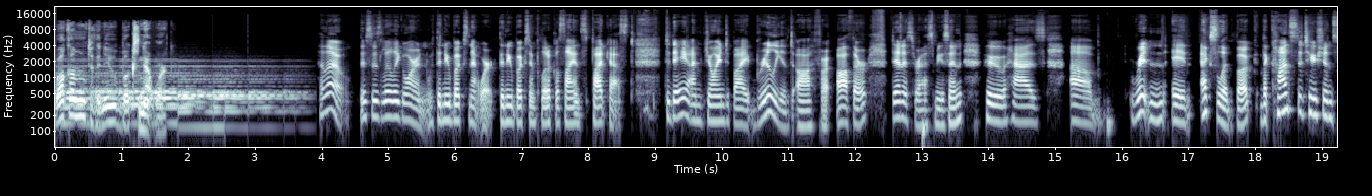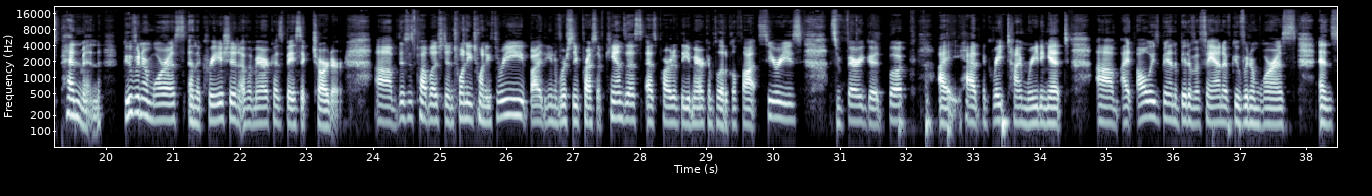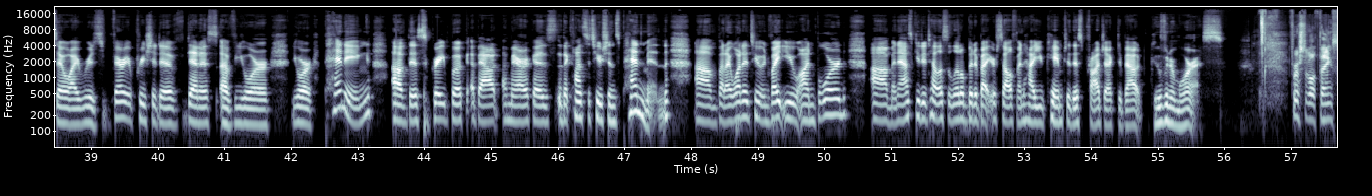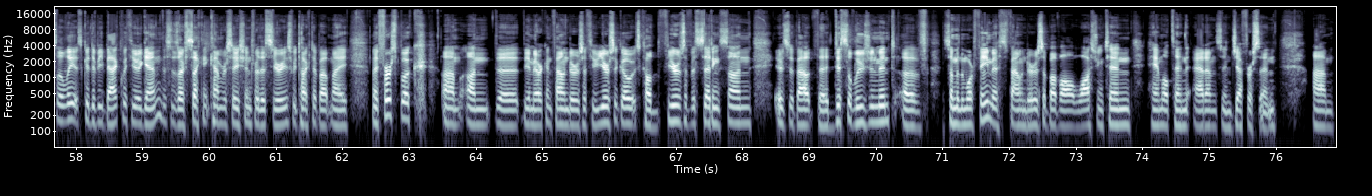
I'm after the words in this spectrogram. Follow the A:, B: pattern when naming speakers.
A: Welcome to the New Books Network.
B: Hello, this is Lilly Goren with the New Books Network, the New Books in Political Science podcast. Today I'm joined by brilliant author, author Dennis Rasmussen, who has um, written an excellent book, The Constitution's Penman Gouverneur Morris and the Creation of America's Basic Charter. Um, this is published in 2023 by the University Press of Kansas as part of the American Political Thought series. It's a very good book. I had a great time reading it. Um, I'd always been a bit of a fan of Gouverneur Morris, and so I was very appreciative, Dennis, of your your penning of this great book about America's the Constitution's penman. Um, but I wanted to invite you on board um, and ask you to tell us a little bit about yourself and how you came to this project about Gouverneur Morris.
C: First of all, thanks, Lilly. It's good to be back with you again. This is our second conversation for this series. We talked about my my first book um, on the the American founders a few years ago. It's called Fears of a Setting Sun. It's about the disillusionment of some of the more famous founders, above all Washington, Hamilton, Adams, and Jefferson. Um,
